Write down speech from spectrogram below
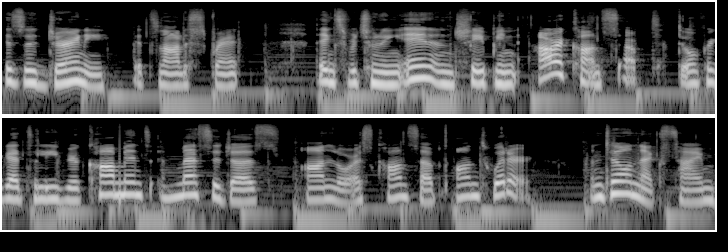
is a journey, it's not a sprint. Thanks for tuning in and shaping our concept. Don't forget to leave your comments and message us on Laura's Concept on Twitter. Until next time.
